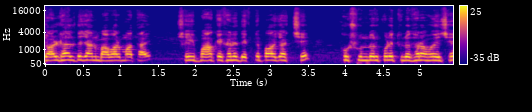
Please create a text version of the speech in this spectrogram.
জল ঢালতে যান বাবার মাথায়, সেই বাঁক এখানে দেখতে পাওয়া যাচ্ছে, খুব সুন্দর করে তুলে ধরা হয়েছে।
